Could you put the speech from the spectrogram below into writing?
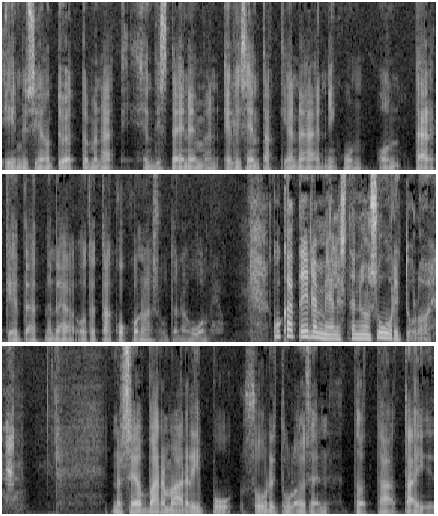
ihmisiä on työttömänä entistä enemmän. Eli sen takia nämä niin kuin on tärkeää, että nämä otetaan kokonaisuutena huomioon. Kuka teidän mielestänne on suurituloinen? No se on varmaan riippuu suurituloisen tota, tai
